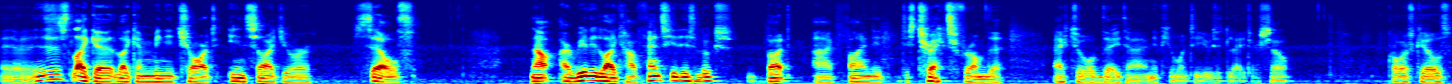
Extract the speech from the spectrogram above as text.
Uh, this is like a like a mini chart inside your cells. Now I really like how fancy this looks, but I find it distracts from the actual data and if you want to use it later. So color scales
